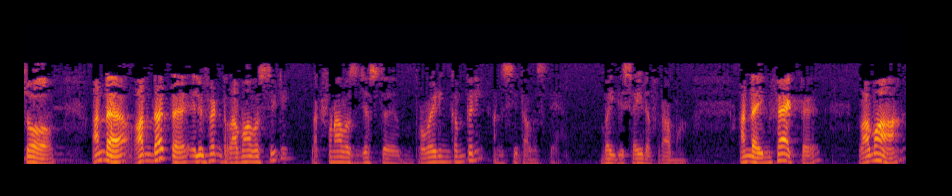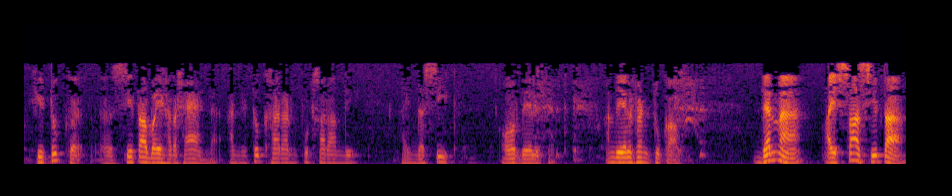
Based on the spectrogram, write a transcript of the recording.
so and on that elephant Rama was sitting lakshmana was just uh, providing company and sita was there by the side of rama and uh, in fact uh, Rama, he took uh, Sita by her hand and took her and put her on the in the seat over the elephant. And the elephant took off. Then uh, I saw Sita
